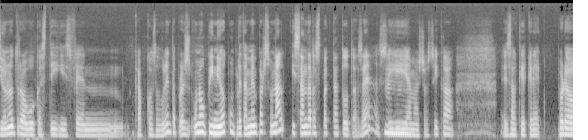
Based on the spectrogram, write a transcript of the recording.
jo no trobo que estiguis fent cap cosa dolenta, però és una opinió completament personal i s'han de respectar totes, eh? O sigui, uh -huh. amb això sí que és el que crec. Però,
